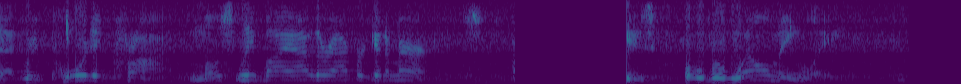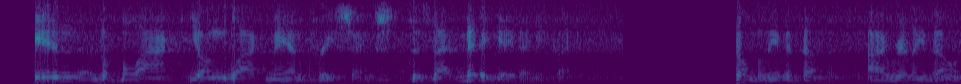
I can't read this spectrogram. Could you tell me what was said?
that reported crime, mostly by other African Americans, is overwhelmingly in the black, young black man precincts. That mitigate anything? don't believe it does. I really don't.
